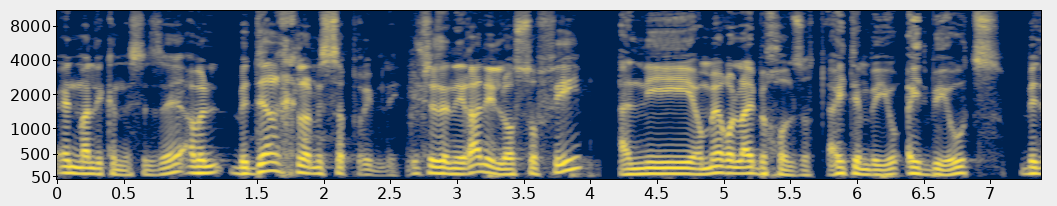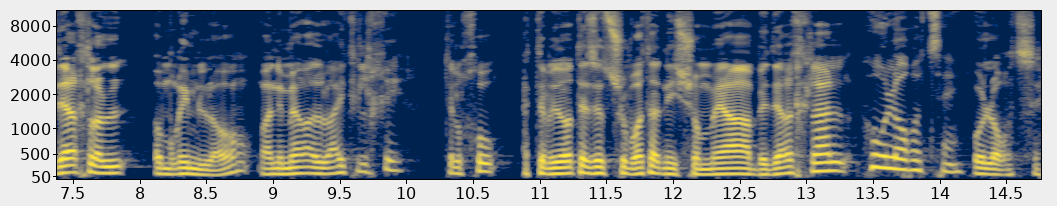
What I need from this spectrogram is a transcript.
אין מה להיכנס לזה, אבל בדרך כלל מספרים לי. כשזה נראה לי לא סופי, אני אומר אולי בכל זאת, הייתם ביו... היית בייעוץ? בדרך כלל אומרים לא, ואני אומר אולי תלכי, תלכו. אתם יודעות איזה תשובות אני שומע בדרך כלל? הוא לא רוצה. הוא לא רוצה.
